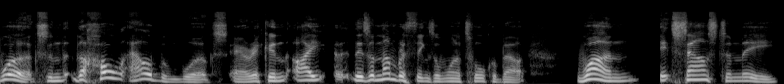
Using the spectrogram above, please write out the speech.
works, and the whole album works, Eric. And I, there's a number of things I want to talk about. One, it sounds to me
